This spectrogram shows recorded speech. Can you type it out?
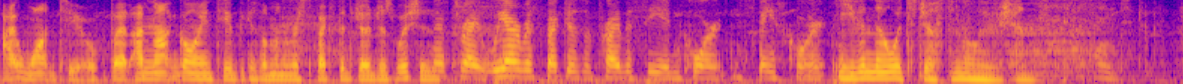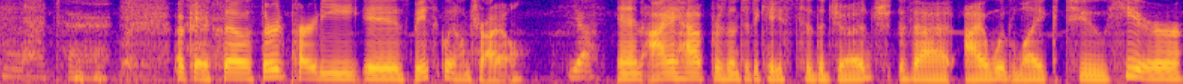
I want to, but I'm not going to because I'm going to respect the judge's wishes, That's right. We are respecters of privacy in court, in space court. even though it's just an illusion. It Doesn't matter. Okay, so third party is basically on trial. Yeah. And I have presented a case to the judge that I would like to hear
